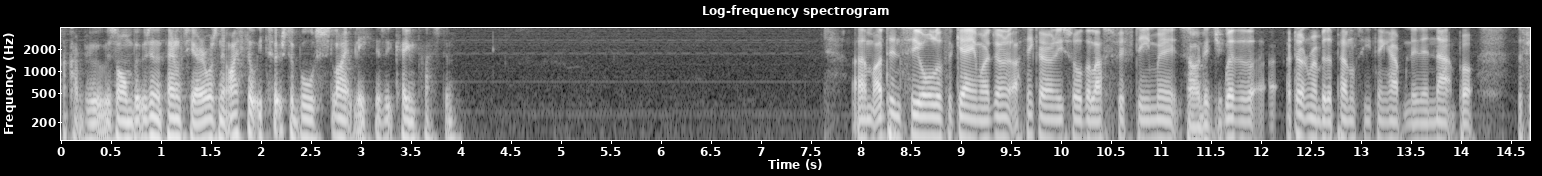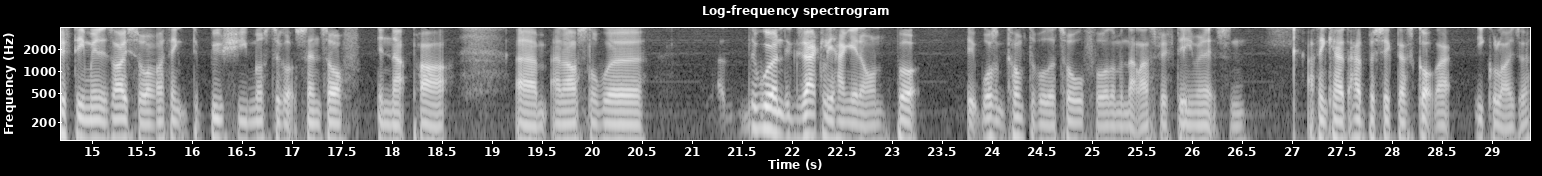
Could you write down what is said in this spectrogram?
I can't remember who it was on, but it was in the penalty area, wasn't it? I thought he touched the ball slightly as it came past him. Um, I didn't see all of the game. I don't. I think I only saw the last 15 minutes. Oh, did you? Whether the, I don't remember the penalty thing happening in that, but the 15 minutes I saw, I think Debuchy must have got sent off in that part, um, and Arsenal were they weren't exactly hanging on, but it wasn't comfortable at all for them in that last 15 minutes. And I think had had Besiktas got that equaliser,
